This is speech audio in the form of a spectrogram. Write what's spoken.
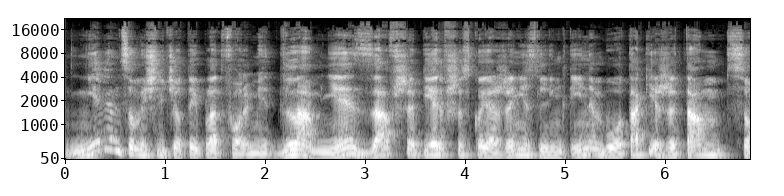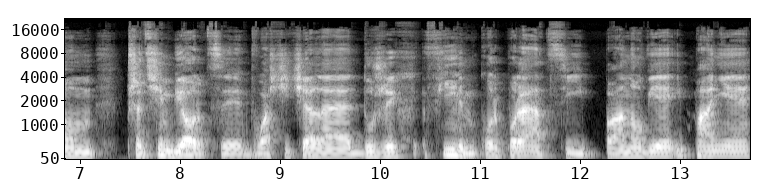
Nie wiem, co myślicie o tej platformie. Dla mnie zawsze pierwsze skojarzenie z LinkedInem było takie, że tam są przedsiębiorcy, właściciele dużych firm, korporacji, panowie i panie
